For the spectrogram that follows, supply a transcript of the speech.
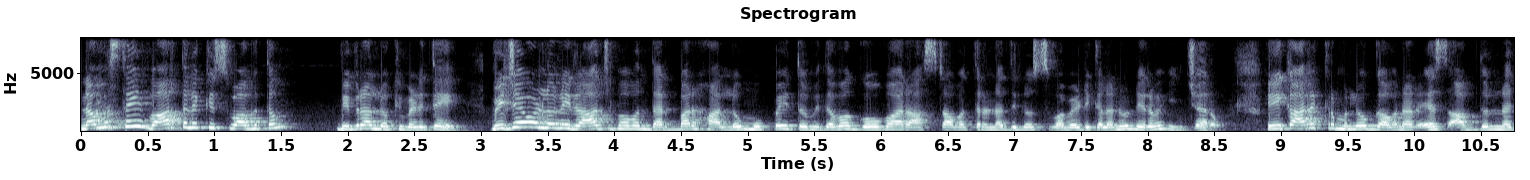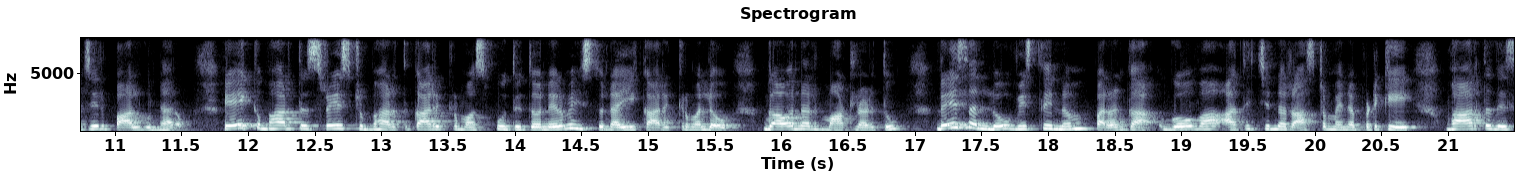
నమస్తే వార్తలకి స్వాగతం. వివరాల్లోకి వెళితే విజయవాడలోని రాజ్ భవన్ దర్బార్ హాల్లో ముప్పై తొమ్మిదవ గోవా రాష్ట్రావతరణ దినోత్సవ వేడుకలను నిర్వహించారు. ఈ కార్యక్రమంలో గవర్నర్ ఎస్. అబ్దుల్ నజీర్ పాల్గొన్నారు. ఏక్ భారత్ శ్రేష్ఠ భారత్ కార్యక్రమ స్ఫూర్తితో నిర్వహిస్తున్న ఈ కార్యక్రమంలో గవర్నర్ మాట్లాడుతూ దేశంలో విస్తీర్ణం పరంగా గోవా అతి చిన్న రాష్ట్రమైనప్పటికీ భారతదేశ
